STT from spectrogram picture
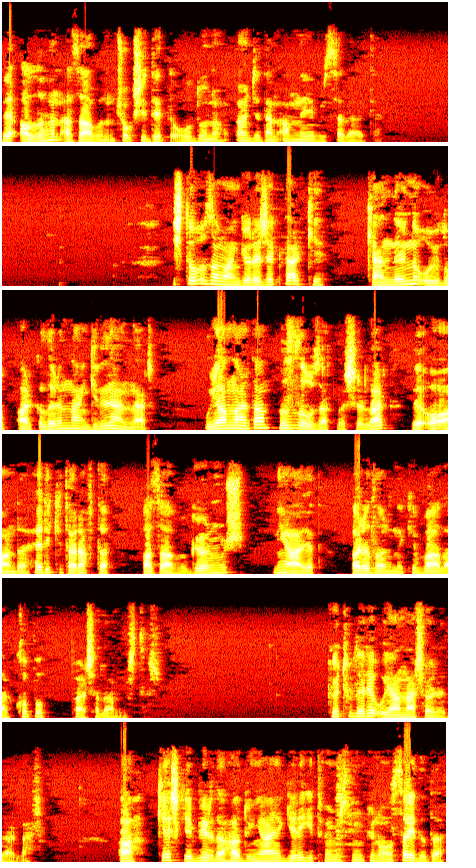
ve Allah'ın azabının çok şiddetli olduğunu önceden anlayabilselerdi. İşte o zaman görecekler ki kendilerine uyulup arkalarından gidilenler uyanlardan hızla uzaklaşırlar ve o anda her iki tarafta azabı görmüş, nihayet aralarındaki bağlar kopup parçalanmıştır. Kötülere uyanlar şöyle derler. Ah keşke bir daha dünyaya geri gitmemiz mümkün olsaydı da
